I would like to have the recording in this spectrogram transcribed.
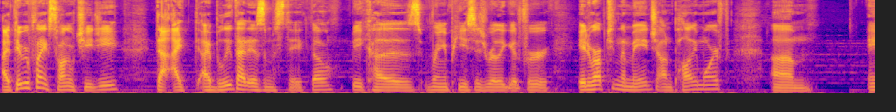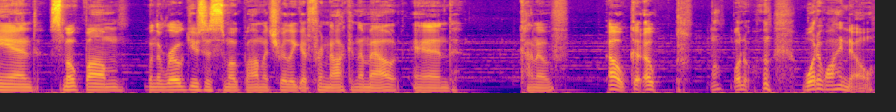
I think we're playing Song of Chi-Ji. That I I believe that is a mistake though because Ring of Peace is really good for interrupting the mage on polymorph, um, and Smoke Bomb when the rogue uses smoke bomb, it's really good for knocking them out and kind of. Oh, good. Oh, what? Do, what do I know?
